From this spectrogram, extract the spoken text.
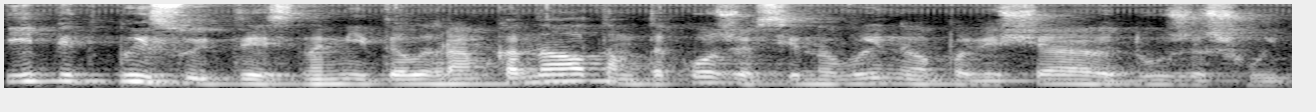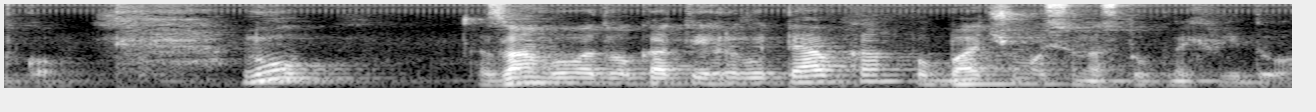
І підписуйтесь на мій телеграм-канал, там також всі новини оповіщаю дуже швидко. Ну, з вами був адвокат Ігор Лепявка. Побачимось у наступних відео.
